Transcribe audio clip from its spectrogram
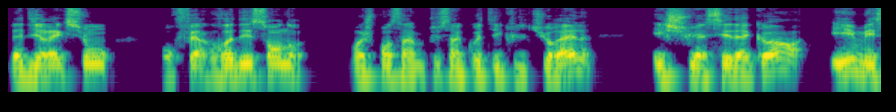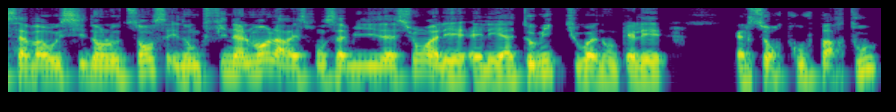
la direction, pour faire redescendre. Moi, je pense un plus un côté culturel. Et je suis assez d'accord. Et mais ça va aussi dans l'autre sens. Et donc finalement, la responsabilisation, elle est, elle est atomique, tu vois. Donc elle est, elle se retrouve partout,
